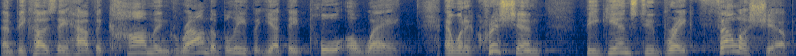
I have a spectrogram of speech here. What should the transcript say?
And because they have the common ground of belief, but yet they pull away. And when a Christian begins to break fellowship,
